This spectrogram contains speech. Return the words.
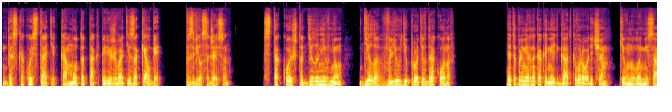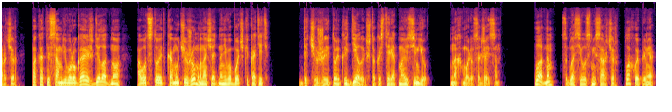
«Да с какой стати кому-то так переживать из-за Келби?» — взвился Джейсон. «С такой, что дело не в нем, дело в люди против драконов». «Это примерно как иметь гадкого родича», — кивнула мисс Арчер. «Пока ты сам его ругаешь, дело одно, а вот стоит кому чужому начать на него бочки катить». «Да чужие только и делают, что костерят мою семью», — нахмурился Джейсон. «Ладно», — согласилась мисс Арчер. «Плохой пример».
